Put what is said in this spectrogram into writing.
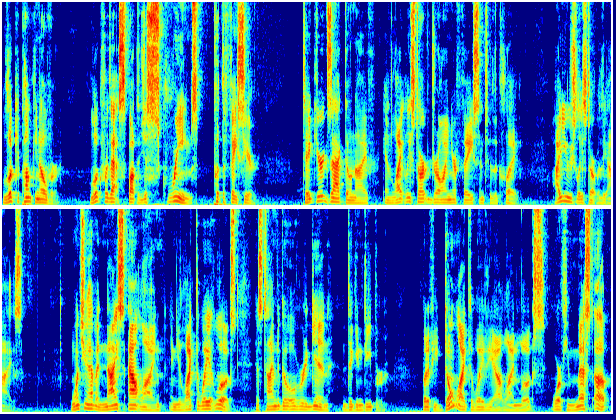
Look your pumpkin over. Look for that spot that just screams, put the face here. Take your X-Acto knife and lightly start drawing your face into the clay. I usually start with the eyes. Once you have a nice outline and you like the way it looks, it's time to go over it again, digging deeper. But if you don't like the way the outline looks, or if you messed up,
